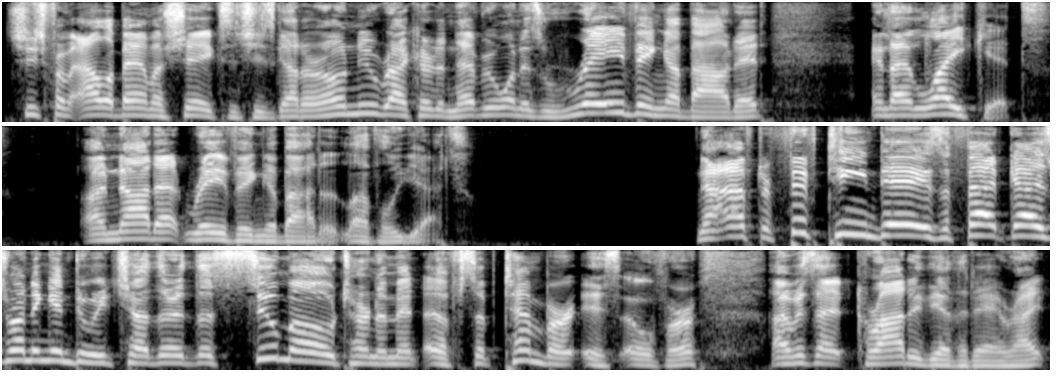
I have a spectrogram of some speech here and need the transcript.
She's from Alabama Shakes and she's got her own new record and everyone is raving about it and I like it. I'm not at raving about it level yet. Now, after 15 days of fat guys running into each other, the sumo tournament of September is over. I was at karate the other day, right?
